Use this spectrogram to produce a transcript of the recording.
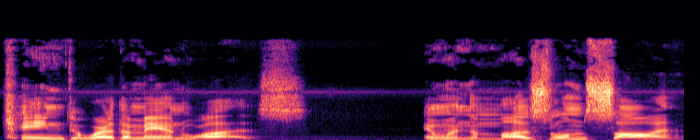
came to where the man was. And when the Muslim saw him,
